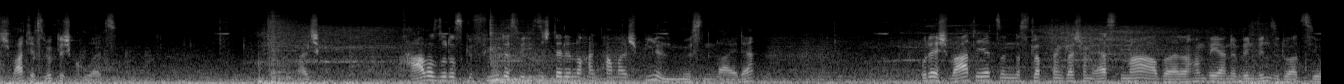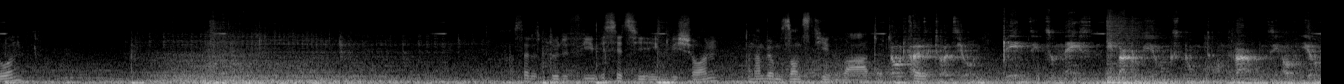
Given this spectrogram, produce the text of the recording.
Ich warte jetzt wirklich kurz. Weil ich habe so das Gefühl, dass wir diese Stelle noch ein paar Mal spielen müssen, leider. Oder ich warte jetzt und das klappt dann gleich beim ersten Mal, aber dann haben wir ja eine Win-Win-Situation. Ja das blöde Vieh? Ist jetzt hier irgendwie schon. Dann haben wir umsonst hier gewartet. Notfallsituation. Gehen Sie zum nächsten Evakuierungspunkt und warten Sie auf Ihren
